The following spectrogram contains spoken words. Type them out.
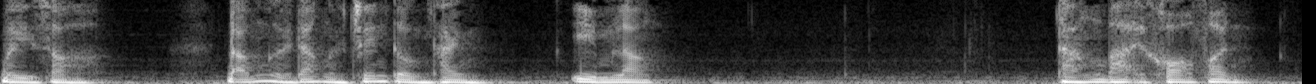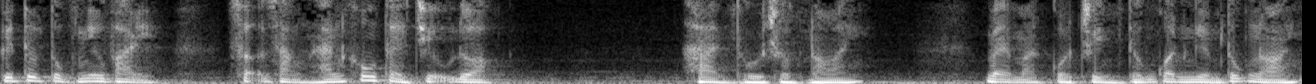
Bây giờ, Đám người đang ở trên tường thành, Im lặng. Thắng bại khó phân, Cứ tiếp tục như vậy, Sợ rằng hắn không thể chịu được. Hàn thủ trưởng nói. Về mặt của trình tướng quân nghiêm túc nói.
